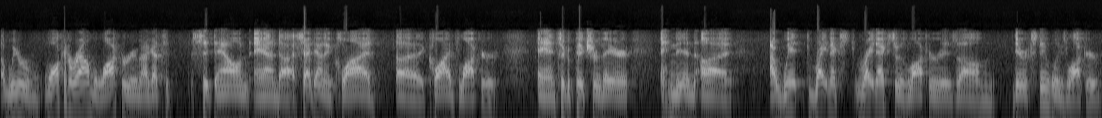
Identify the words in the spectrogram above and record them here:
I we were walking around the locker room. I got to sit down and uh, I sat down in Clyde uh, Clyde's locker and took a picture there, and then uh, I went right next right next to his locker is um, Derek Stingley's locker,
